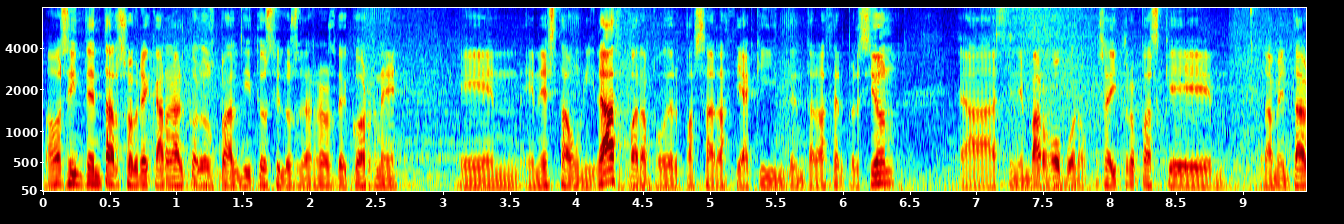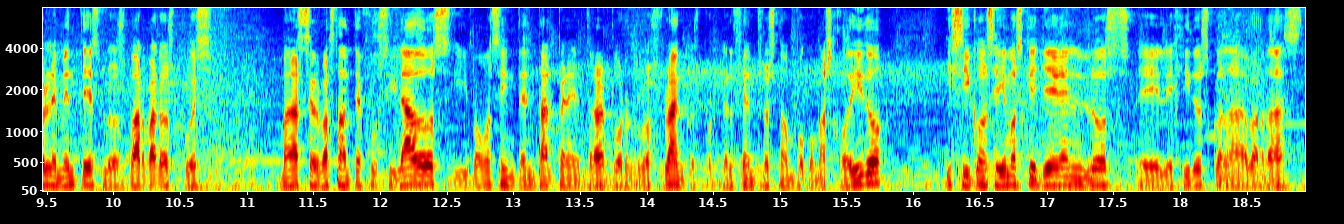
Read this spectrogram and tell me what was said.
Vamos a intentar sobrecargar con los balditos y los guerreros de Corne en, esta unidad para poder pasar hacia aquí e intentar hacer presión. Ah, sin embargo, bueno, pues hay tropas que lamentablemente los bárbaros pues van a ser bastante fusilados y vamos a intentar penetrar por los flancos porque el centro está un poco más jodido. Y si conseguimos que lleguen los eh, elegidos con las bardas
